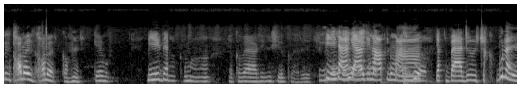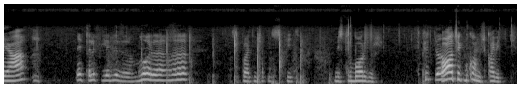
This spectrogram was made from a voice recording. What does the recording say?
Biz kameriz kamer. Kamer. Gamer. Birden aklıma yakıverdin ışıkları. Birden geldin aklıma. Yakıverdin ışık. Bu ne ya? Ne telif yiyebiliriz. Bu arada. Sprite'in çakması Sprite. Mr. Burger. Split lan. Aa tek bu kalmış. Kaybettik.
